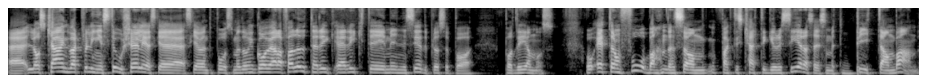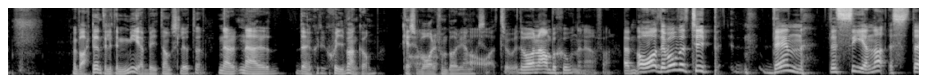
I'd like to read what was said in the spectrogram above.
Eh, Lost Kind vart väl ingen storsäljare, ska, ska jag inte påstå, men de gav i alla fall ut en, rik- en riktig mini-CD plus par, par demos. Och ett av de få banden som faktiskt kategoriserar sig som ett beatdown-band. Men vart det inte lite mer bit om sluten? När, när den skivan kom? Kanske var det från början också. Ja, jag tror det var den ambitionen i alla fall. Um, Ja, det var väl typ den, den senaste,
